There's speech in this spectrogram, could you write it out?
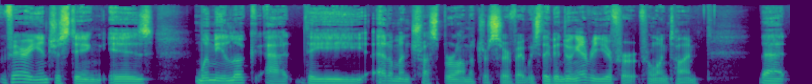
very interesting is when we look at the Edelman Trust Barometer survey, which they've been doing every year for, for a long time, that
